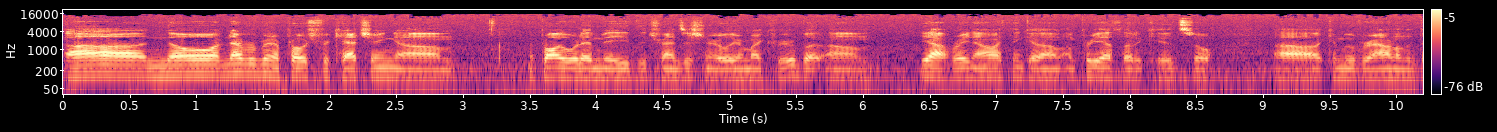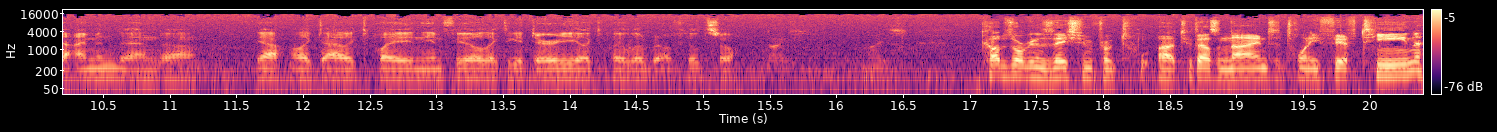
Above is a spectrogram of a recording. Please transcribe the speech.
Uh, no, I've never been approached for catching. Um, I probably would have made the transition earlier in my career, but um, yeah, right now I think um, I'm a pretty athletic kid, so uh, I can move around on the diamond, and uh, yeah, I like to I like to play in the infield, I like to get dirty, I like to play a little bit outfield. So nice, nice. Cubs organization from uh, 2009 to 2015.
